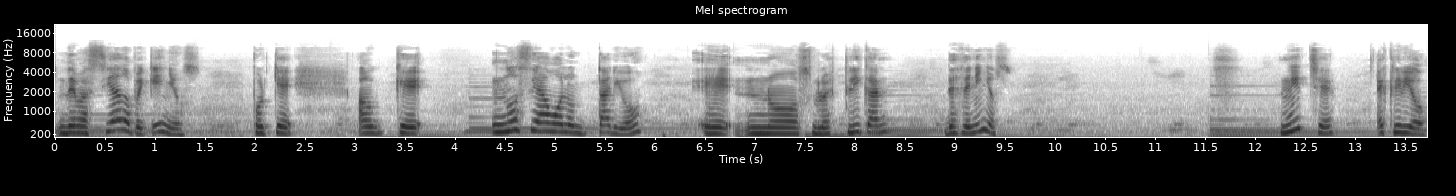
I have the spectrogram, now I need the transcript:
demasiado pequeños. Porque aunque no sea voluntario, eh, nos lo explican desde niños. Nietzsche escribió,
